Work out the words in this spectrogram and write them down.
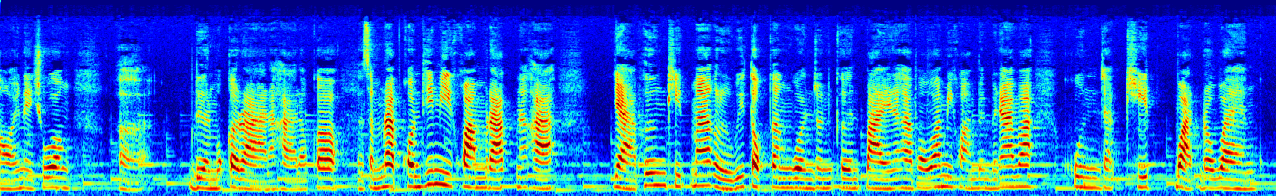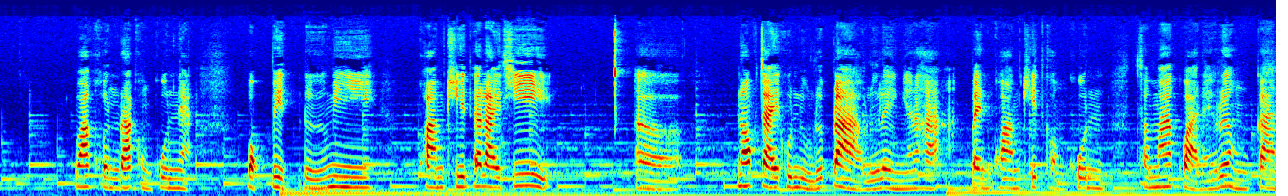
น้อยในช่วงเเดือนมกรานะคะ แล้วก็สำหรับคนที่มีความรักนะคะ อย่าเพิ่งคิดมากหรือวิตกกังวลจนเกินไปนะคะ เพราะว่ามีความเป็นไปได้ว่า คุณจะคิดหวาดระแวง ว่าคนรักของคุณเนี่ยปกปิดหรือมีความคิดอะไรที่นอกใจคุณอยู่หรือเปล่าหรืออะไรอย่างเงี้ยนะคะ เป็นความคิดของคุณซะมากกว่าในเรื่องของการ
